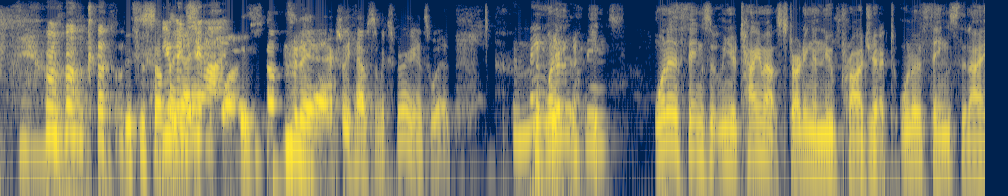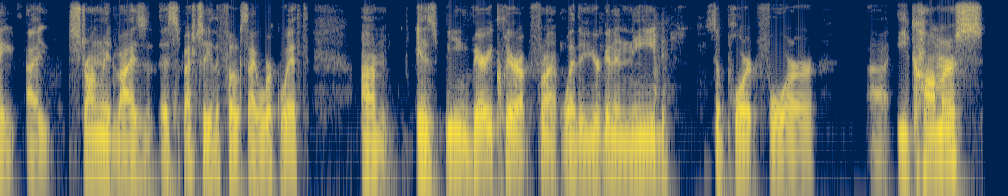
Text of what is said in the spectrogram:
You're welcome. This is something, I, John. this is something today I actually have some experience with. Amazing. one of the things one of the things that when you're talking about starting a new project, one of the things that I, I strongly advise, especially the folks I work with, um, is being very clear up front whether you're going to need support for uh, e-commerce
